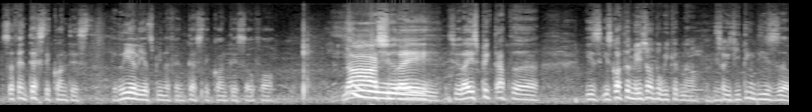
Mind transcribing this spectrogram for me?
It's a fantastic contest. Really, it's been a fantastic contest so far. Nah, Shuray. Shuray's picked up the. He's, he's got the measure of the wicket now. So he's hitting these uh,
